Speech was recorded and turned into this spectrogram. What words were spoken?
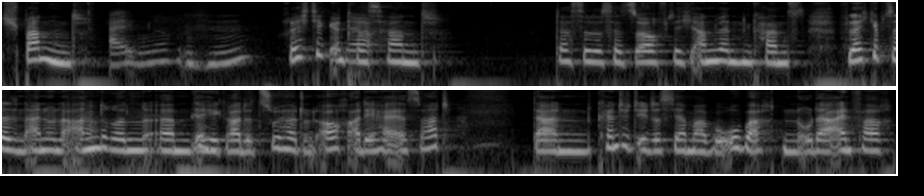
spannend. Eigene. Mhm. Richtig interessant. Ja. Dass du das jetzt so auf dich anwenden kannst. Vielleicht gibt es ja den einen oder anderen, ja. ähm, der hier gerade zuhört und auch ADHS hat. Dann könntet ihr das ja mal beobachten oder einfach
